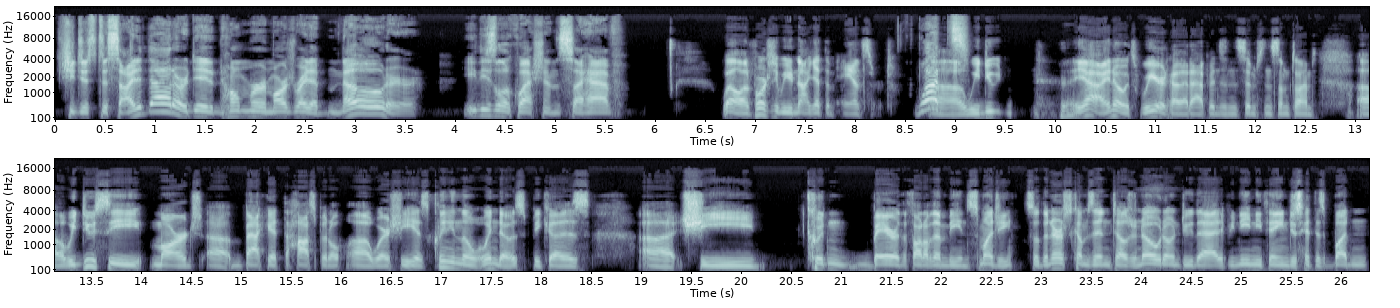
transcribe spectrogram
she just decided that, or did Homer and Marge write a note, or these little questions I have. Well, unfortunately, we do not get them answered. What? Uh, we do. Yeah, I know it's weird how that happens in The Simpsons sometimes. Uh, we do see Marge uh, back at the hospital uh, where she is cleaning the windows because uh, she couldn't bear the thought of them being smudgy. So the nurse comes in and tells her, "No, don't do that. If you need anything, just hit this button."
